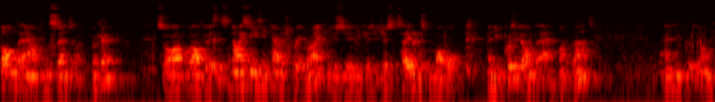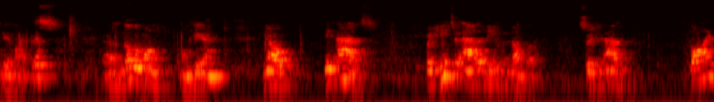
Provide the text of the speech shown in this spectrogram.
bond out from the center, okay? So what I'll do is, it's nice easy chemistry, right? You see, because you just take this model and you put it on there like that, and you put it on here like this, and another one on here. Now, it adds, but you need to add an even number. So you can add five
